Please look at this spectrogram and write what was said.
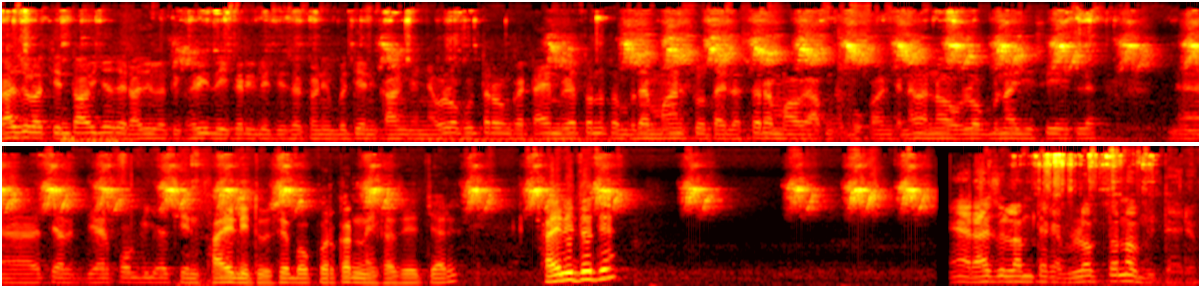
રાજુલાથી તો આવી જશે. રાજુલાથી ખરીદી કરી લીધી છે ઘણી બધી. કારણ કે અહીંયા વ્લોગ ઉતારવાનો ટાઈમ રહેતો નતો બધા માણસો હતા એટલે શરમ આવે આપણે બહુ. કારણ કે નવા નવા વ્લોગ બનાવીએ છીએ એટલે ને અત્યારે ઘેર પોગી જાય છે ફાઈ લીધું છે બપોર કરી નાખ્યા છે અત્યારે. ખાઈ લીધું છે હે રાજુલામ તે કઈ તો ન બતાવ્યો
